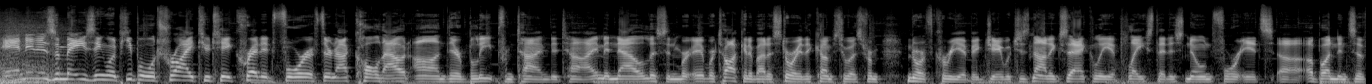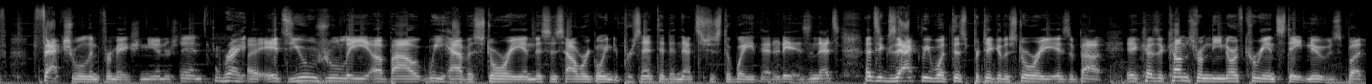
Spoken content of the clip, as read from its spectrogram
And it is amazing what people will try to take credit for if they're not called out on their bleep from time to time. And now, listen, we're, we're talking about a story that comes to us from North Korea, Big J, which is not exactly a place that is known for its uh, abundance of factual information. You understand? Right. Uh, it's usually about we have a story and this is how we're going to present it, and that's just the way that it is. And that's that's exactly what this particular story is about because it comes from the North Korean state news. But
